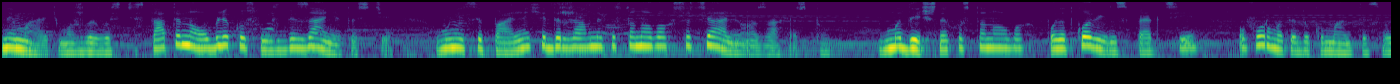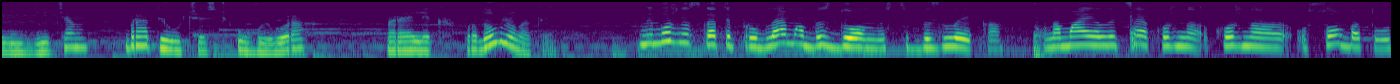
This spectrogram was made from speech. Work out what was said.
не мають можливості стати на обліку службі зайнятості в муніципальних і державних установах соціального захисту, в медичних установах, податковій інспекції, оформити документи своїм дітям, брати участь у виборах. Перелік продовжувати. Не можна сказати проблема бездомності, безлика. Вона має лице, кожна, кожна особа, то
